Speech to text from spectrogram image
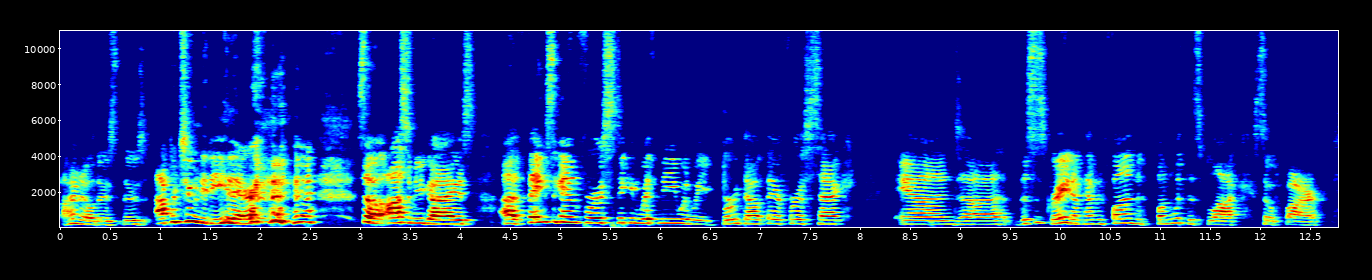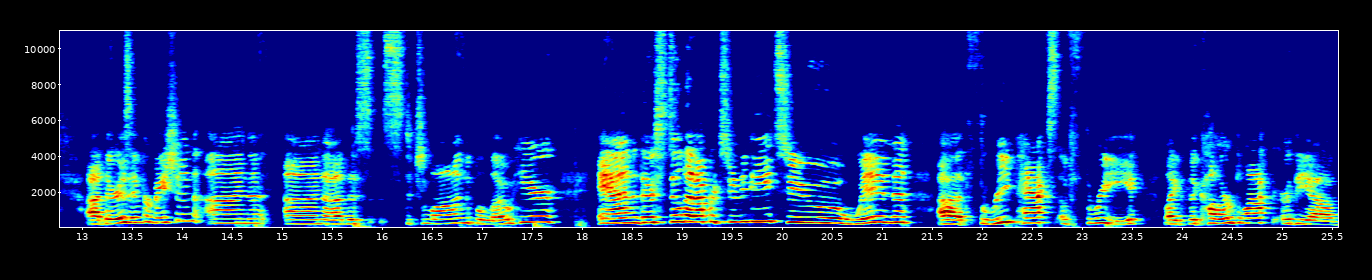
I don't know. There's there's opportunity there. so awesome, you guys. Uh, thanks again for sticking with me when we burnt out there for a sec. And uh, this is great. I'm having fun, fun with this block so far. Uh, there is information on on uh, this stitch along below here, and there's still that opportunity to win uh, three packs of three, like the color block or the uh,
